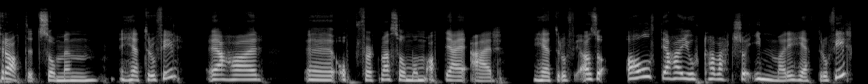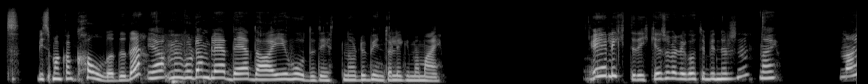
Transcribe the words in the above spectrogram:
pratet som en heterofil. Jeg har eh, oppført meg som om at jeg er heterofil. Altså, alt jeg har gjort har vært så innmari heterofilt, hvis man kan kalle det det. Ja, men hvordan ble det da i hodet ditt når du begynte å ligge med meg? Jeg likte det ikke så veldig godt i begynnelsen. Nei. Nei.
